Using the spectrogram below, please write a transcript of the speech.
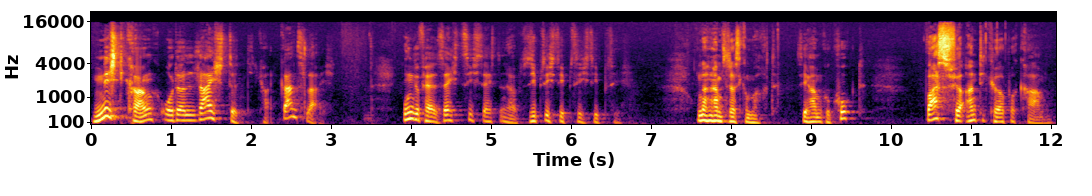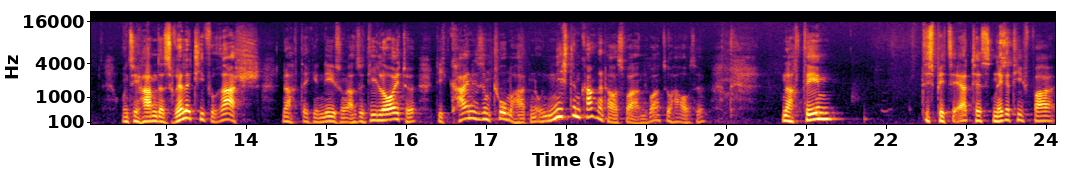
nicht krank oder leichte, ganz leicht. Ungefähr 60, 60, 70, 70, 70. Und dann haben sie das gemacht. Sie haben geguckt, was für Antikörper kamen. Und sie haben das relativ rasch nach der Genesung, also die Leute, die keine Symptome hatten und nicht im Krankenhaus waren, die waren zu Hause, nachdem das PCR-Test negativ war,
